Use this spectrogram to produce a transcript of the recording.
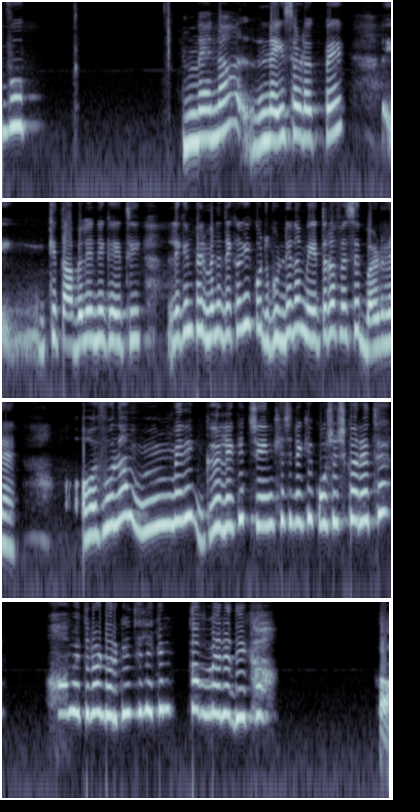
वो मैं ना नई सड़क पे किताबें लेने गई थी लेकिन फिर मैंने देखा कि कुछ गुंडे ना मेरी तरफ़ ऐसे बढ़ रहे हैं और वो ना मेरे गले की चेन खींचने की कोशिश कर रहे थे। हाँ मैं इतना डर गई थी लेकिन तब मैंने देखा। हाँ।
